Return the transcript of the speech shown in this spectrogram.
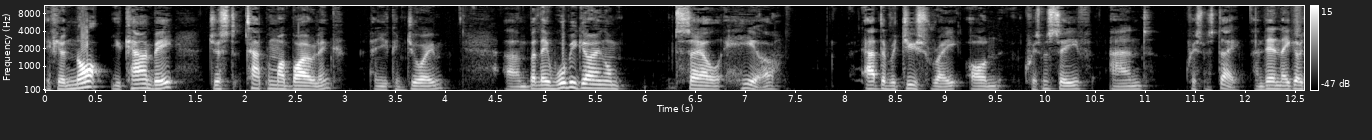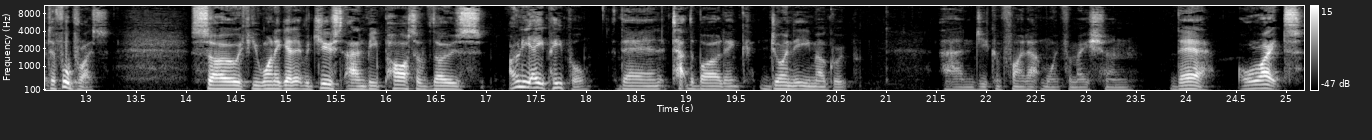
If you're not, you can be. Just tap on my bio link and you can join. Um, but they will be going on sale here at the reduced rate on Christmas Eve and Christmas Day, and then they go to full price. So if you want to get it reduced and be part of those only eight people, then tap the bio link, join the email group, and you can find out more information there. All right.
